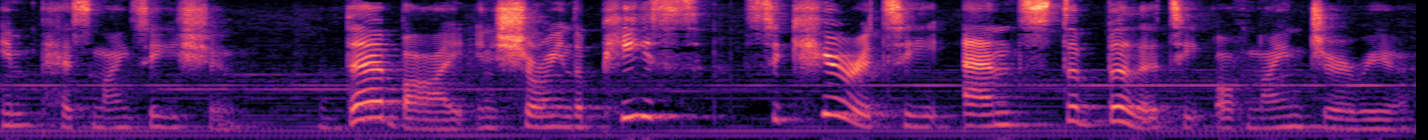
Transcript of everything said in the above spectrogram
impersonation, thereby ensuring the peace, security, and stability of Nigeria.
